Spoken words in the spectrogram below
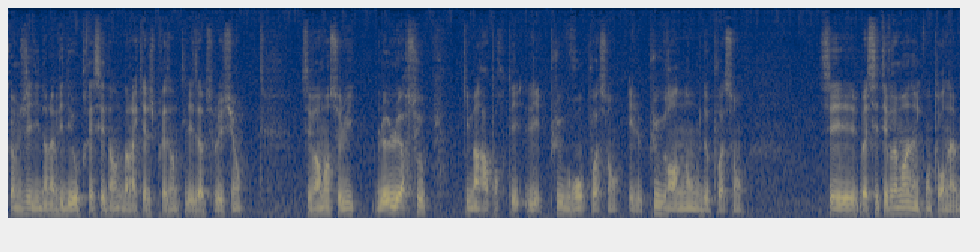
comme j'ai dit dans la vidéo précédente dans laquelle je présente les absolutions. C'est vraiment celui, le leurre souple qui m'a rapporté les plus gros poissons et le plus grand nombre de poissons. Bah, c'était vraiment un incontournable.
